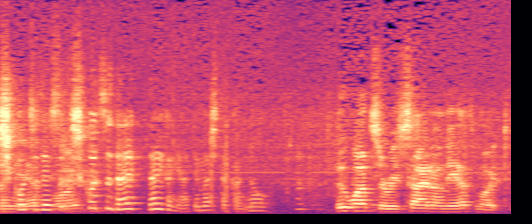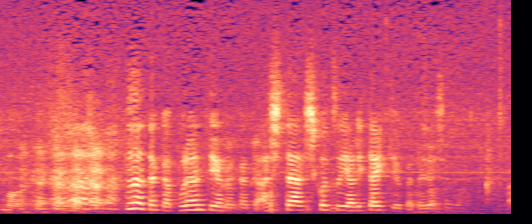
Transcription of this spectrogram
死骨です。死骨誰,誰かに当てましたか？の。どなたかボランティアの方、明日死骨やりたいっていう方いらっしゃいます。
